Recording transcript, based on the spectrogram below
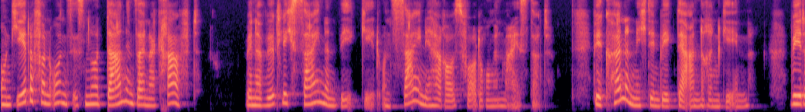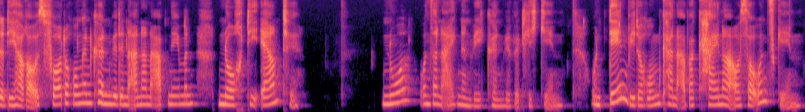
und jeder von uns ist nur dann in seiner Kraft, wenn er wirklich seinen Weg geht und seine Herausforderungen meistert. Wir können nicht den Weg der anderen gehen. Weder die Herausforderungen können wir den anderen abnehmen, noch die Ernte. Nur unseren eigenen Weg können wir wirklich gehen. Und den wiederum kann aber keiner außer uns gehen.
